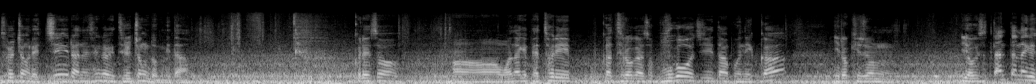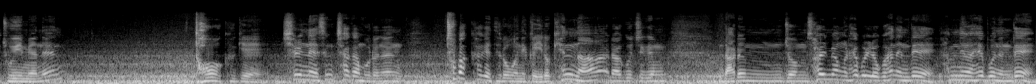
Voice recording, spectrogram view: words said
설정을 했지라는 생각이 들 정도입니다. 그래서 어, 워낙에 배터리가 들어가서 무거워지다 보니까 이렇게 좀 여기서 단단하게 조이면은 더 그게 실내 승차감으로는 투박하게 들어오니까 이렇게 했나 라고 지금 나름 좀 설명을 해보려고 하는데 합리화 해보는데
